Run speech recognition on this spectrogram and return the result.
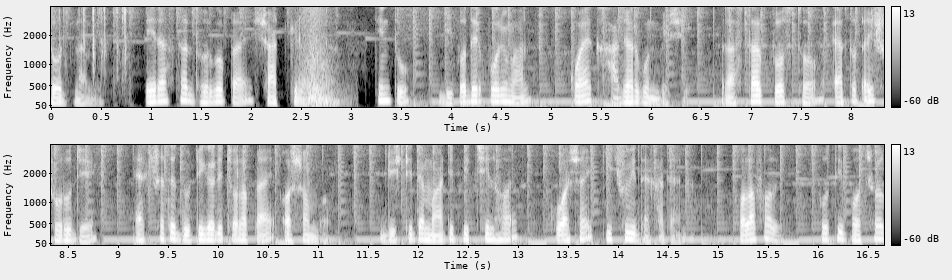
রোড নামে। এই রাস্তার দৈর্ঘ্য প্রায় ষাট কিলোমিটার। কিন্তু বিপদের পরিমাণ কয়েক হাজার গুণ বেশি। রাস্তার প্রস্থ এতটাই সরু যে একসাথে দুটি গাড়ি চলা প্রায় অসম্ভব। বৃষ্টিতে মাটি পিচ্ছিল হয়, কুয়াশায় কিছুই দেখা যায় না। ফলাফল, প্রতি বছর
